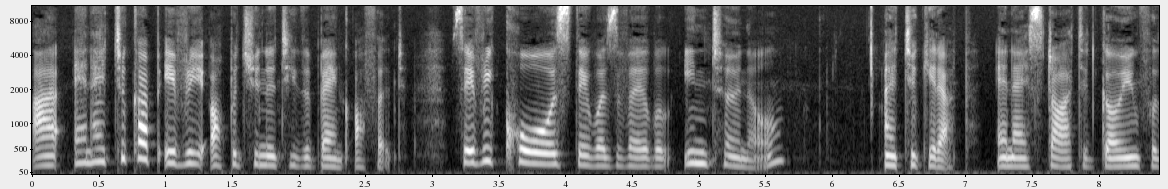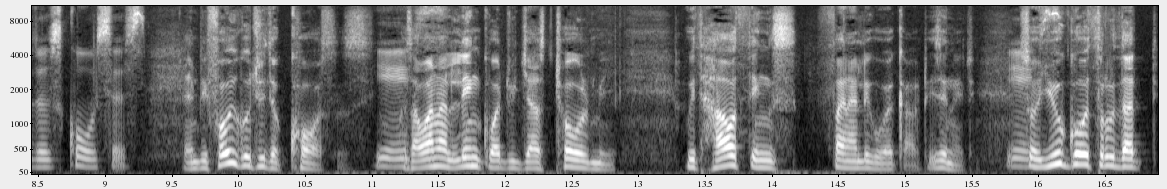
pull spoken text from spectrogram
Uh, and I took up every opportunity the bank offered. So every course there was available internal, I took it up and I started going for those courses. And before we go to the courses, because Yes. I want to link what you just told me with how things finally work out, isn't it? So you go through that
